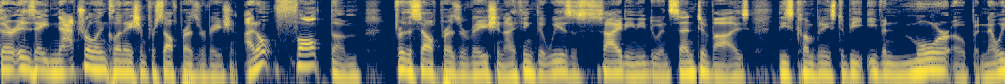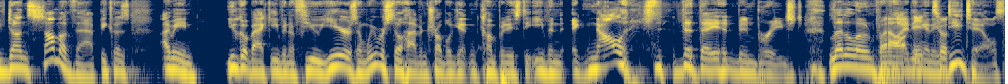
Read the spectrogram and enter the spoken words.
there is a natural inclination for self-preservation. I don't fault them for the self-preservation. I think that we as a society need to incentivize these companies to be even more open. Now we've done some of that because I mean, you go back even a few years and we were still having trouble getting companies to even acknowledge that they had been breached, let alone providing it any took- details.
